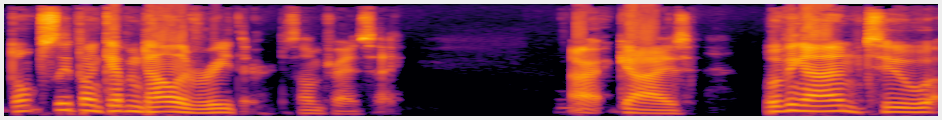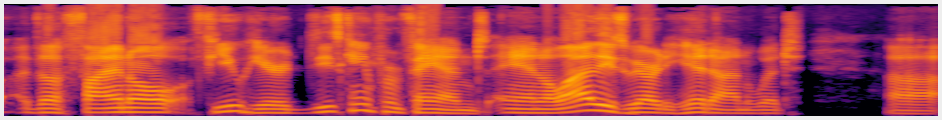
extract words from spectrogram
don't sleep on Kevin Toliver either. That's what I'm trying to say. All right, guys. Moving on to the final few here. These came from fans, and a lot of these we already hit on, which uh,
